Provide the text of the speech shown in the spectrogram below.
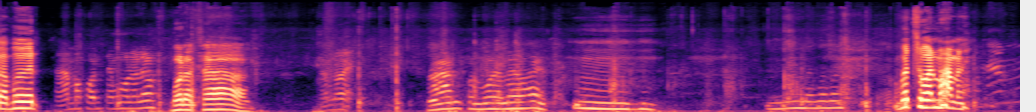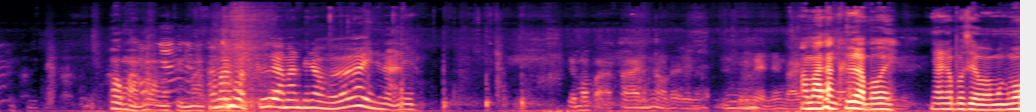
ว่าเบิดหามาคนแตงโมแล้วเร็วบราคาน้ำหน่อยงานคนบดแล้วเอ้ยอืมอืมเบิ่งเบิ่งเบิ่งเบิดชวนมาทำอะไรเข้าหมากน้องมันขึ้นมาเอามันหดเครือมันพี่น้องเอ้ยนี่นะนี่จะมาฝากทายน้ำเห่าได้เลยนะคนแม่นยังไงเอามาทางเครือบ่เฮ้ยยายกับบ่เสือว่ามันโม่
